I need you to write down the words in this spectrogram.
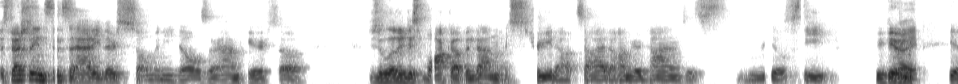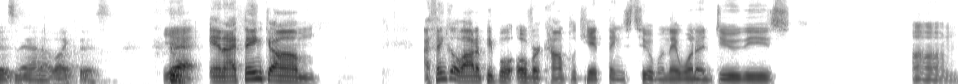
Especially in Cincinnati, there's so many hills around here. So you literally just walk up and down my street outside a hundred times. It's real steep. You're giving right ideas, man. I like this. yeah, and I think um, I think a lot of people overcomplicate things too when they want to do these um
